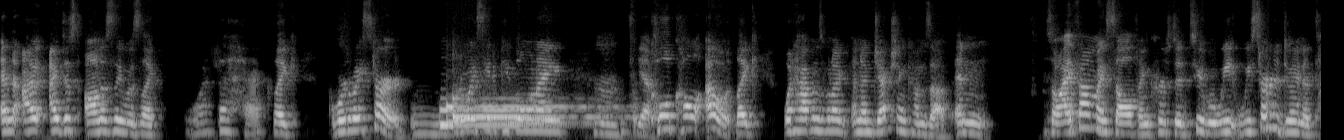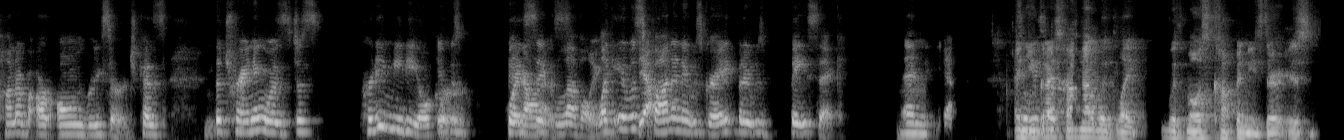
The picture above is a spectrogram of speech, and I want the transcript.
And i i just honestly was like what the heck? Like where do I start? What do I say to people when I hmm, yeah. cold call out? Like, what happens when an objection comes up? And so I found myself and Kirsten too, but we we started doing a ton of our own research because the training was just pretty mediocre. It was basic level. Like it was yeah. fun and it was great, but it was basic. Mm. And yeah. And so you guys found out with like with most companies, there is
